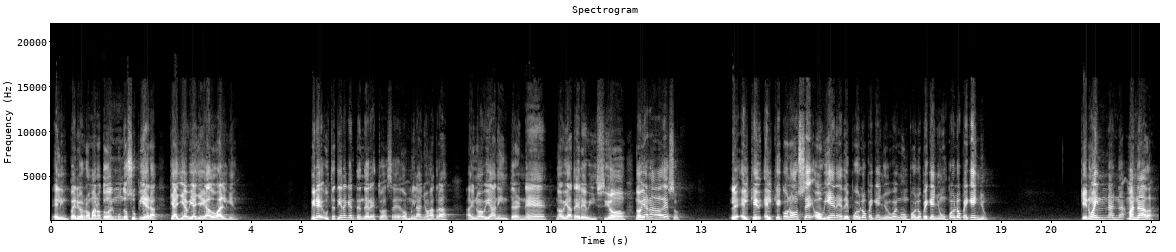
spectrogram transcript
el imperio romano, todo el mundo supiera que allí había llegado alguien. Mire, usted tiene que entender esto. Hace dos mil años atrás, ahí no había ni internet, no había televisión, no había nada de eso. El que, el que conoce o viene de pueblo pequeño, yo vengo de un pueblo pequeño, un pueblo pequeño, que no hay más nada,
